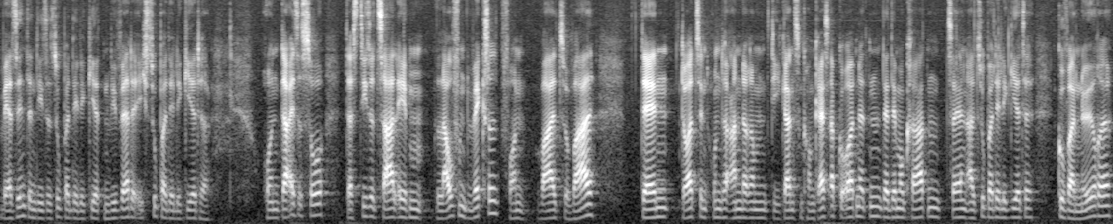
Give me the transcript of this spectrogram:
wer sind denn diese Superdelegierten? Wie werde ich Superdelegierter? Und da ist es so, dass diese Zahl eben laufend wechselt von Wahl zu Wahl, denn dort sind unter anderem die ganzen Kongressabgeordneten der Demokraten zählen als Superdelegierte, Gouverneure,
